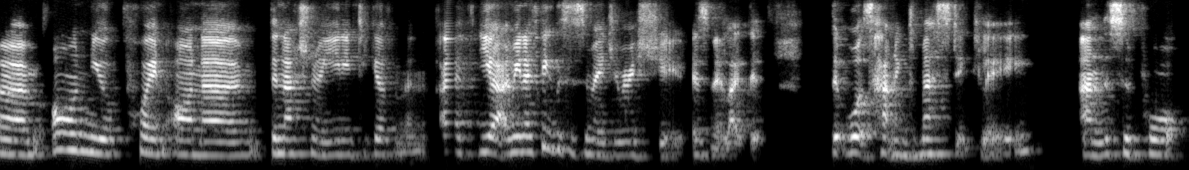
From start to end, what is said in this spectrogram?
Um, on your point on um, the national unity government, I, yeah, I mean, I think this is a major issue, isn't it? Like that, that what's happening domestically and the support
